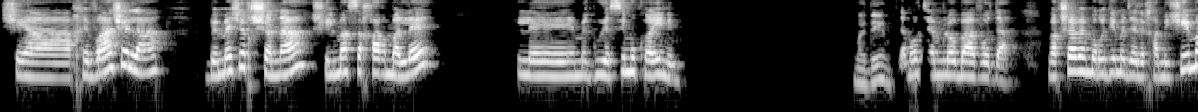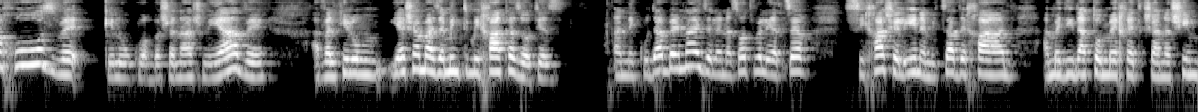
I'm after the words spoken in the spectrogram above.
שהחברה שלה במשך שנה שילמה שכר מלא למגויסים אוקראינים. מדהים. למרות שהם לא בעבודה. ועכשיו הם מורידים את זה ל-50 אחוז, כאילו כבר בשנה השנייה, ו... אבל כאילו יש שם איזה מין תמיכה כזאת, אז הנקודה בעיניי זה לנסות ולייצר שיחה של הנה מצד אחד המדינה תומכת כשאנשים.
